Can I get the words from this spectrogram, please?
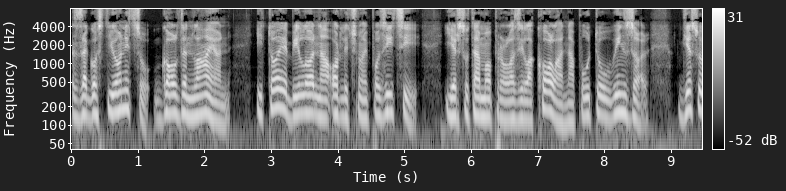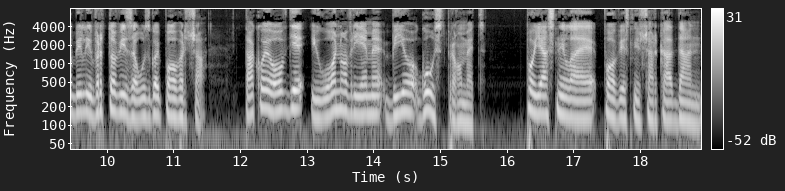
za gostionicu Golden Lion i to je bilo na odličnoj poziciji, jer su tamo prolazila kola na putu u Windsor, gdje su bili vrtovi za uzgoj povrća. Tako je ovdje i u ono vrijeme bio gust promet. Pojasnila je povjesničarka Dan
